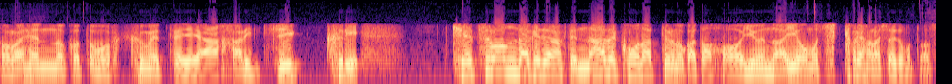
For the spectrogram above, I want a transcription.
その辺のことも含めて、やはりじっくり、結論だけじゃなくて、なぜこうなってるのかという内容もしっかり話したいと思ってます。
